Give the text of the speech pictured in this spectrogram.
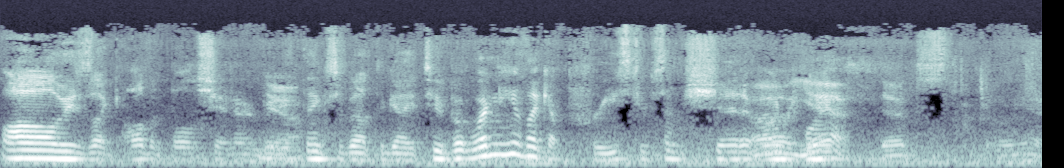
always like all the bullshit everybody Yeah. thinks about the guy too. But wasn't he like a priest or some shit at Oh one point? Oh, yeah, that's oh yeah,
